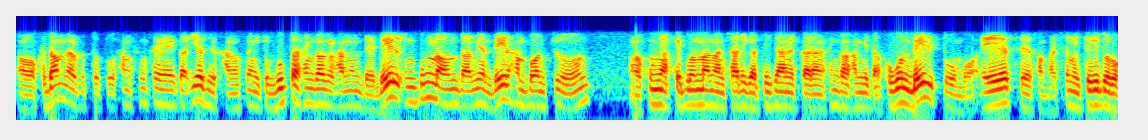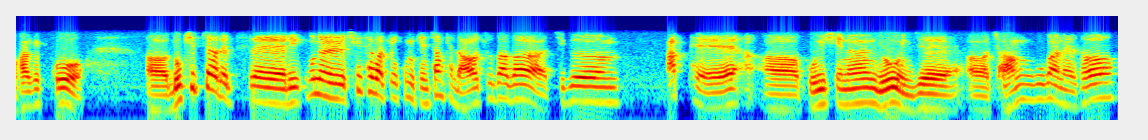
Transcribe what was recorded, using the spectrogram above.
어, 그 다음날부터 또 상승세가 이어질 가능성이 좀 높다 생각을 하는데 내일 음봉 나온다면 내일 한 번쯤 어, 공략해 볼 만한 자리가 되지 않을까라는 생각합니다. 그건 내일 또 뭐 AS에서 말씀을 드리도록 하겠고 어, 녹십자 랩셀이 오늘 시세가 조금 괜찮게 나와주다가 지금 앞에 어, 보이시는 요 이제 어, 저항 구간에서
